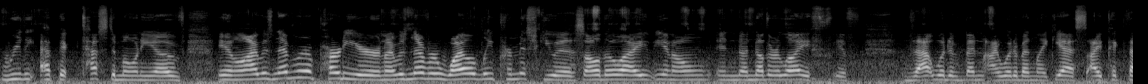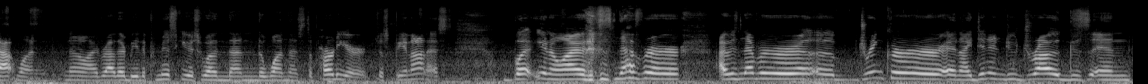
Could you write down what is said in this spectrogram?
really epic testimony of, you know, I was never a partier and I was never wildly promiscuous, although I, you know, in another life, if that would have been, I would have been like, yes, I picked that one. No, I'd rather be the promiscuous one than the one that's the partier, just being honest. But, you know, I was never, I was never a drinker and I didn't do drugs and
